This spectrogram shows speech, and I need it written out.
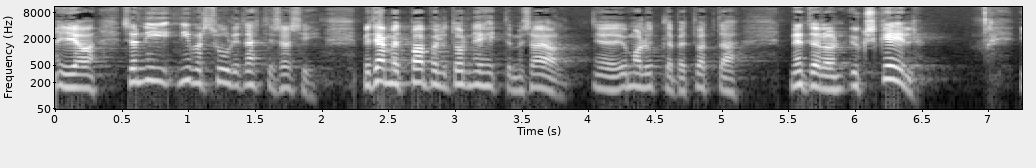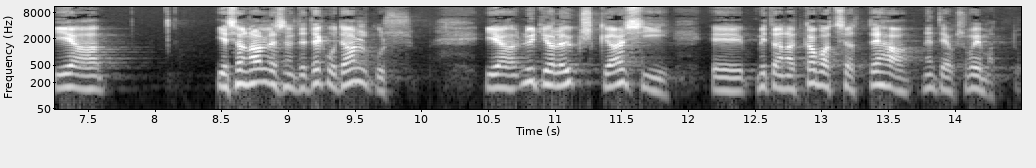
ja see on nii, niivõrd suur ja tähtis asi. me teame, et Paabeli torni ehitamise ajal eh, jumal ütleb, et vaata, nendel on üks keel ja, ja see on alles nende tegude algus ja nüüd ei ole ükski asi, eh, mida nad kavatsevad teha, nende jaoks võimatu,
